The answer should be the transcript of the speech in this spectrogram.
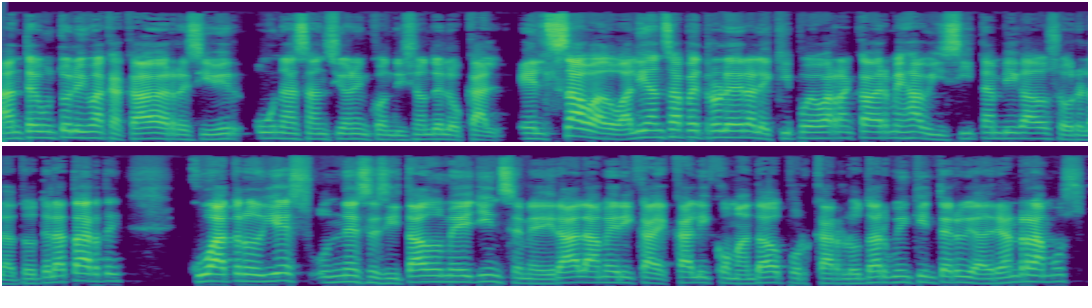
ante un Tolima que acaba de recibir una sanción en condición de local. El sábado, Alianza Petrolera, el equipo de Barranca Bermeja visita Envigado sobre las 2 de la tarde. 4-10, un necesitado Medellín se medirá a la América de Cali comandado por Carlos Darwin Quintero y Adrián Ramos.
